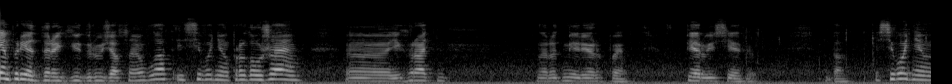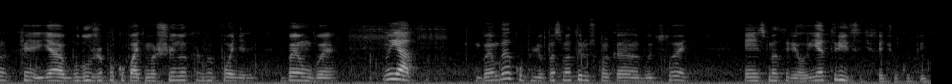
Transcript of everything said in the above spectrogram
Всем привет, дорогие друзья, с вами Влад, и сегодня мы продолжаем э, играть на Радмире РП, первую серию, да. И сегодня я буду уже покупать машину, как вы поняли, BMW. Ну я BMW куплю, посмотрю, сколько она будет стоить. Я не смотрел, я 30 хочу купить.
